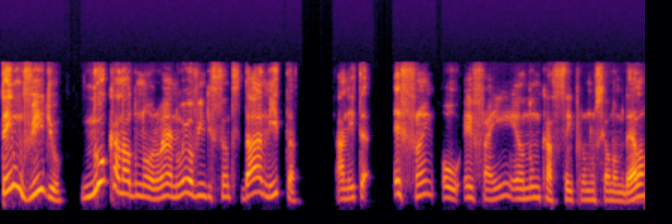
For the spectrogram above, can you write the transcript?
Tem um vídeo no canal do Noronha, no Eu Vim de Santos, da Anitta, Anitta Efraim, ou Efraim, eu nunca sei pronunciar o nome dela,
